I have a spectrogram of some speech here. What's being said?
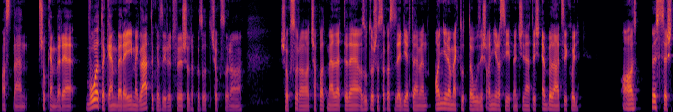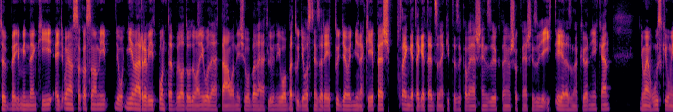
aztán sok embere, voltak emberei, meg láttuk azért, hogy felsorakozott sokszor a, sokszor a csapat mellette, de az utolsó szakasz az egyértelműen annyira meg tudta húzni, és annyira szépen csinált, és ebből látszik, hogy az összes többi mindenki egy olyan szakaszon, ami jó, nyilván rövid, pont ebből adódóan jól lehet támadni, és jól be lehet lőni, jól be tudja osztani az erejét, tudja, hogy mire képes. Rengeteget edzenek itt ezek a versenyzők, nagyon sok versenyző ugye itt él ezen a környéken, ugye már 20 km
